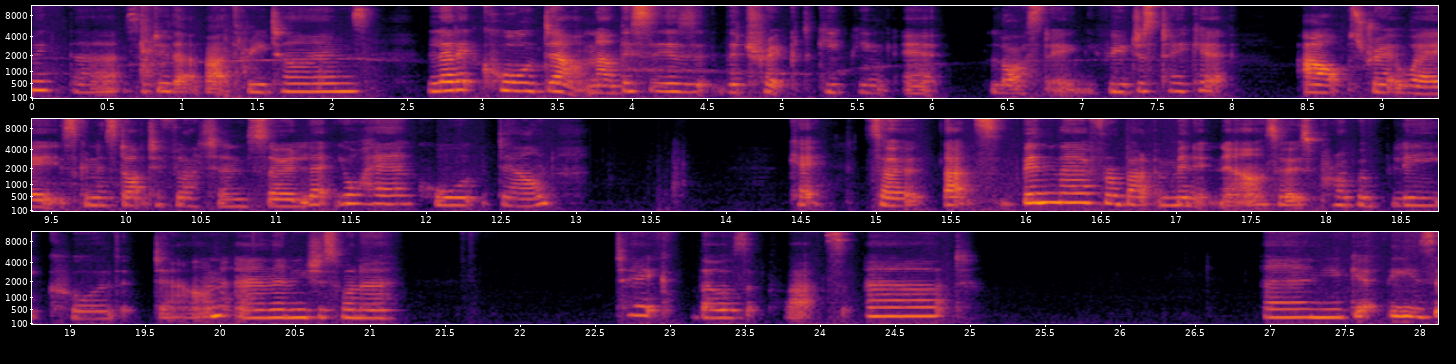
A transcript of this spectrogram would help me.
like that. So do that about three times. Let it cool down. Now this is the trick to keeping it lasting. If you just take it out straight away. It's going to start to flatten. So let your hair cool down. Okay so that's been there for about a minute now. So it's probably cooled down. And then you just want to take those plaits out. And you get these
